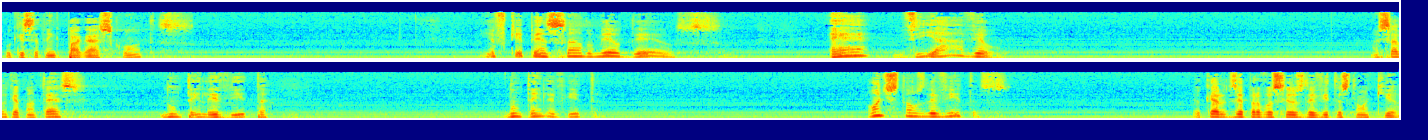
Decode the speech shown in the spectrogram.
porque você tem que pagar as contas. E eu fiquei pensando, meu Deus, é viável. Mas sabe o que acontece? Não tem levita. Não tem levita. Onde estão os levitas? Eu quero dizer para você, os levitas estão aqui, ó.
